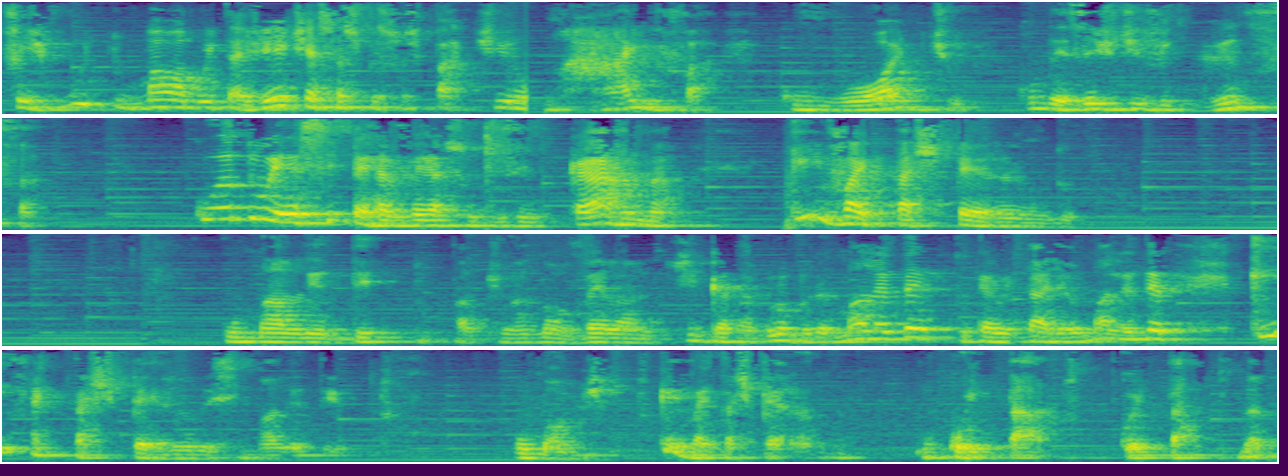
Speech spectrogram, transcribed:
fez muito mal a muita gente, essas pessoas partiram com raiva, com ódio, com desejo de vingança. Quando esse perverso desencarna, quem vai estar esperando? O Maledetto, de uma novela antiga da Globo, Maledetto, que é o italiano, Maledetto. Quem vai estar esperando esse Maledetto? O maldito. Quem vai estar esperando? O coitado, coitado, né?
